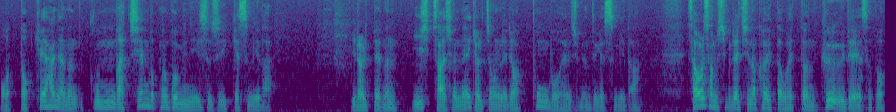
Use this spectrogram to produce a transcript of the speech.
어떻게 하냐는 꿈같이 행복한 고민이 있을 수 있겠습니다. 이럴 때는 24시간 내에 결정을 내려 통보해 주면 되겠습니다. 4월 30일에 진학하겠다고 했던 그 의대에서도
